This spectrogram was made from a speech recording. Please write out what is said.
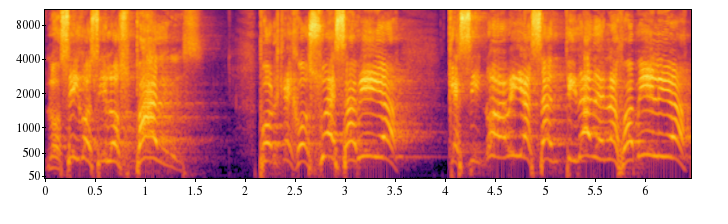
los hijos y los padres. Porque Josué sabía que si no había santidad en la familia,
